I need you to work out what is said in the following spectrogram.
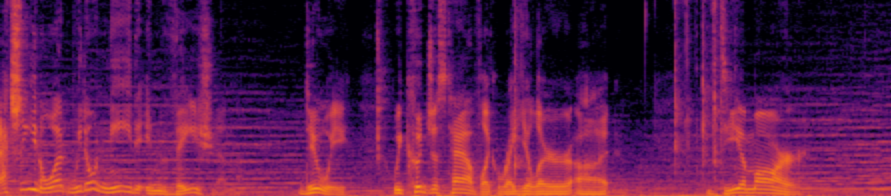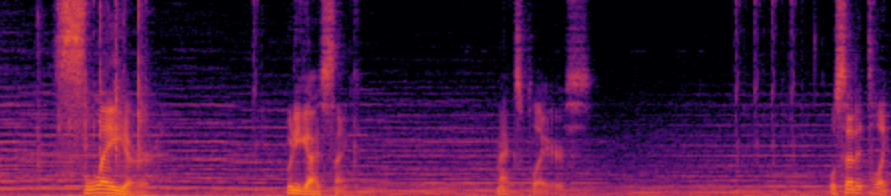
Actually, you know what? We don't need invasion, do we? We could just have like regular uh, DMR Slayer. What do you guys think? Max players. We'll set it to like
